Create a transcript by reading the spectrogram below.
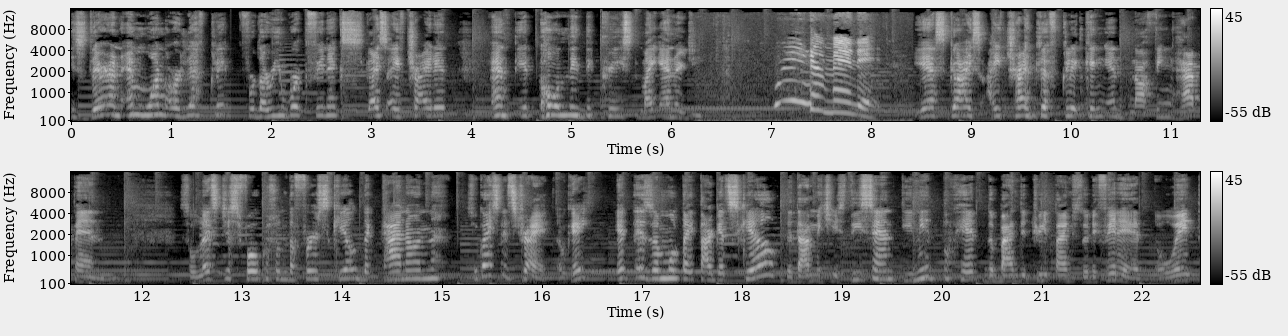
is there an M1 or left click for the rework Phoenix? Guys, I tried it and it only decreased my energy. Wait a minute. Yes, guys, I tried left clicking and nothing happened. So let's just focus on the first skill, the cannon. So guys, let's try it, okay? It is a multi-target skill. The damage is decent. You need to hit the bandit three times to defeat it. Oh wait,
